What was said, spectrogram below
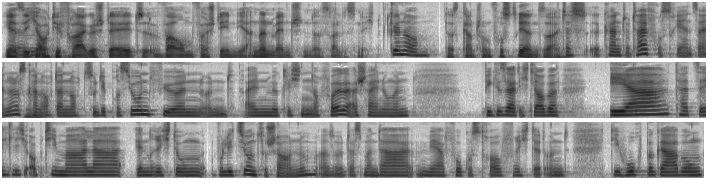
Ja, sich ähm, auch die Frage stellt, warum verstehen die anderen Menschen das alles nicht? Genau. Das kann schon frustrierend sein. Das kann total frustrierend sein. Ne? Das ja. kann auch dann noch zu Depressionen führen und allen möglichen noch Folgeerscheinungen. Wie gesagt, ich glaube, eher tatsächlich optimaler in Richtung Volition zu schauen. Ne? Also, dass man da mehr Fokus drauf richtet und die Hochbegabung.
